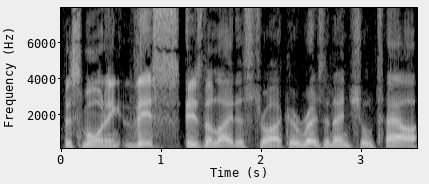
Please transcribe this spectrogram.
this morning. This is the latest strike, a residential tower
